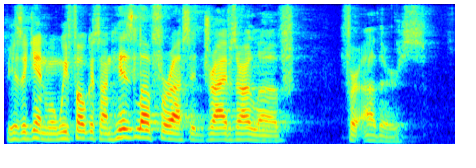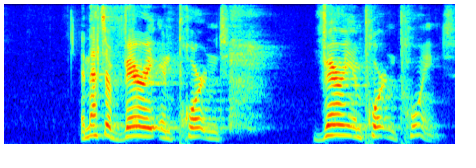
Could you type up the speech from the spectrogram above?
Because again, when we focus on his love for us, it drives our love for others. And that's a very important, very important point.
